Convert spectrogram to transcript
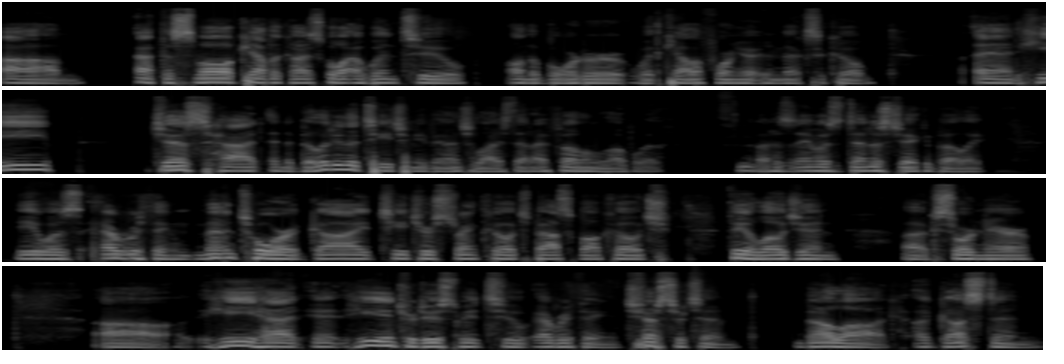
um at the small catholic high school i went to on the border with california and mexico and he just had an ability to teach and evangelize that i fell in love with. Hmm. uh, his name was dennis jacobelli he was everything mentor, guide, teacher, strength coach, basketball coach, theologian uh, extraordinaire. Uh, he had he introduced me to everything Chesterton, Belloc, Augustine,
